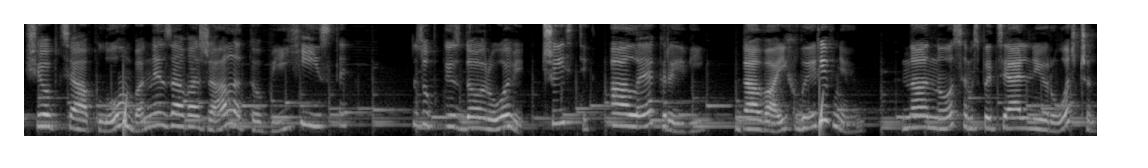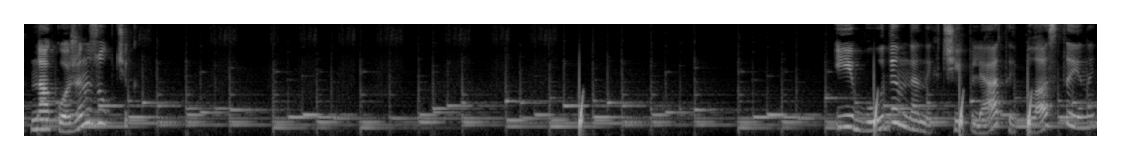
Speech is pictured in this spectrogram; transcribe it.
щоб ця пломба не заважала тобі їсти. Зубки здорові, чисті, але криві. Давай їх вирівняємо. Наносимо спеціальний розчин на кожен зубчик. І будемо на них чіпляти пластини.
